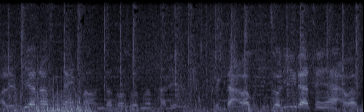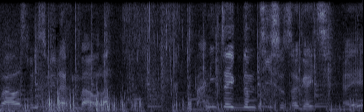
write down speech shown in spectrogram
अहिले बिहानको टाइममा हो नि त दस बज्न थाल्यो। एक त हावा पनि चलिरहेको छ यहाँ हावाको आवाज पनि सुनिराख्नु भयो होला। पानी चाहिँ एकदम चिसो छ गाइस है।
